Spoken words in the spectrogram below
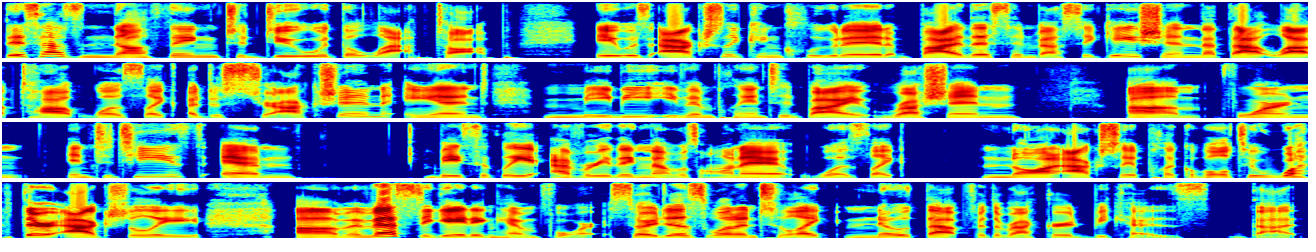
this has nothing to do with the laptop. It was actually concluded by this investigation that that laptop was like a distraction and maybe even planted by Russian um, foreign entities. And basically, everything that was on it was like not actually applicable to what they're actually um, investigating him for. So I just wanted to like note that for the record because that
